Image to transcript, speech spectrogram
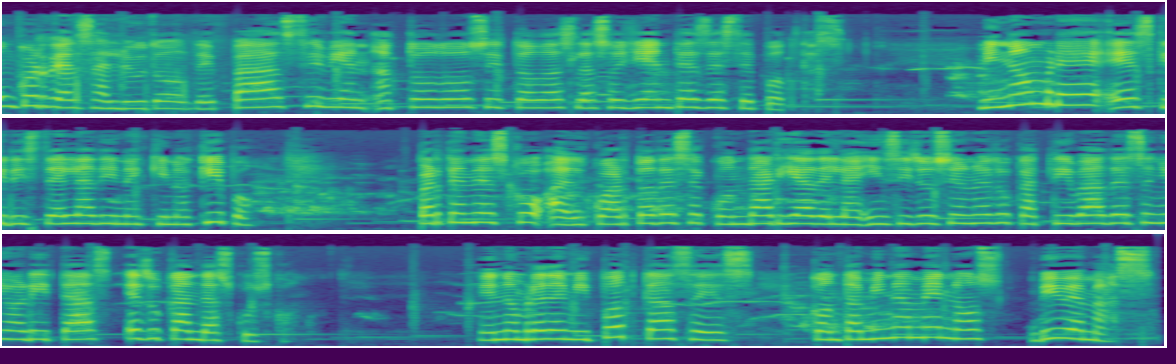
Un cordial saludo de paz y bien a todos y todas las oyentes de este podcast. Mi nombre es Cristela Dinequinoquipo. Pertenezco al cuarto de secundaria de la institución educativa de señoritas Educandas Cusco. El nombre de mi podcast es Contamina menos, vive más,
